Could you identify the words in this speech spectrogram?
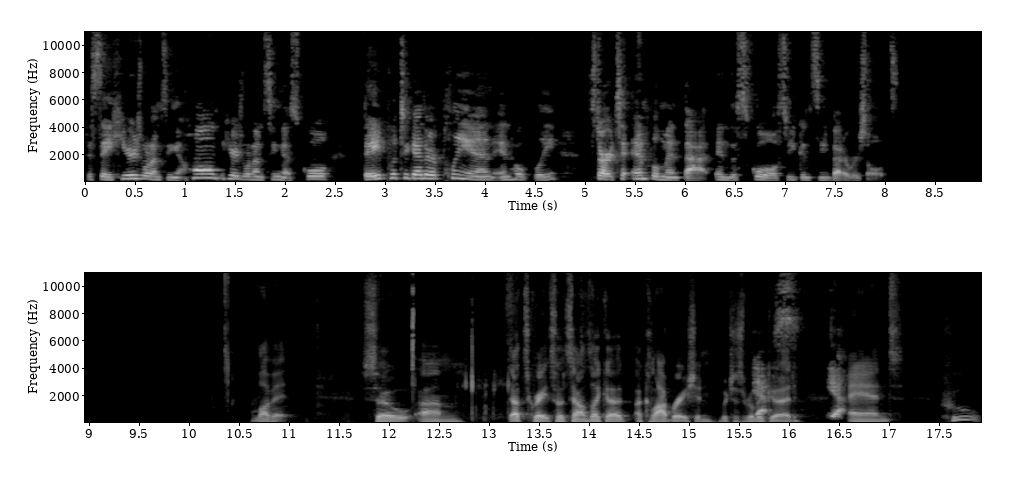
to say here's what i'm seeing at home here's what i'm seeing at school they put together a plan and hopefully start to implement that in the school so you can see better results. Love it. So um, that's great. So it sounds like a, a collaboration, which is really yes. good. Yeah. And who,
